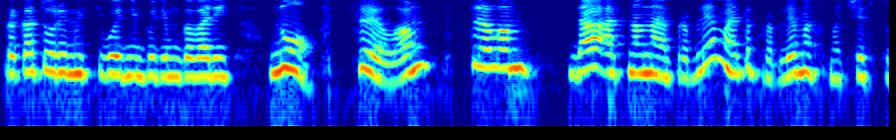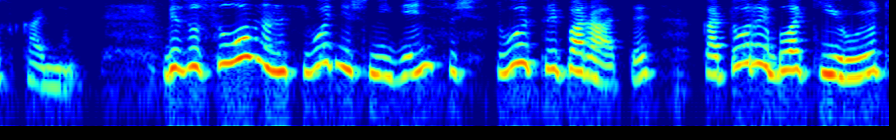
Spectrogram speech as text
про который мы сегодня будем говорить. Но в целом, в целом, да, основная проблема – это проблема с мочеиспусканием. Безусловно, на сегодняшний день существуют препараты, которые блокируют,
